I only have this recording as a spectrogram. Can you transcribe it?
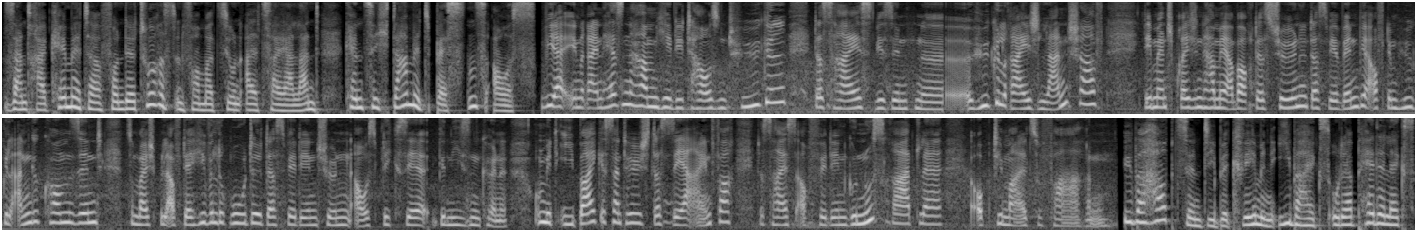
Sandra Kemeter von der Touristinformation Alzeier Land kennt sich damit bestens aus. Wir in Rheinhessen haben hier die 1000 Hügel. Das heißt, wir sind eine äh, hügelreiche Landschaft. Dementsprechend haben wir aber auch das Schöne, dass wir, wenn wir auf dem Hügel angekommen sind, zum Beispiel auf der Hivelroute, dass wir den schönen schönen Ausblick sehr genießen können. Und mit E-Bike ist natürlich das sehr einfach. Das heißt auch für den Genussradler optimal zu fahren. Überhaupt sind die bequemen E-Bikes oder Pedelecs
